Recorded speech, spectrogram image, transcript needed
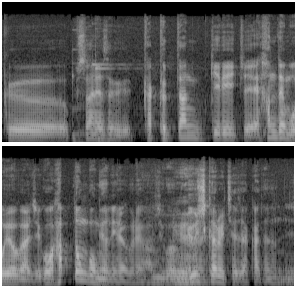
그 부산에서 그각 극단끼리 이제 한데 모여가지고 합동 공연이라 그래가지고 뮤지컬을 제작하던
